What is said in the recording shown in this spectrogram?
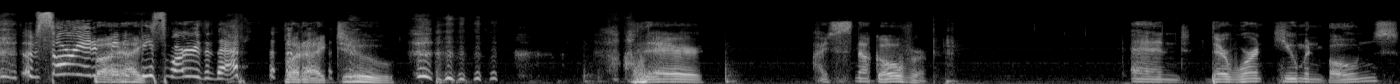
I'm sorry, I didn't But mean to I- be smarter than that. but I do. there, I snuck over, and there weren't human bones,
